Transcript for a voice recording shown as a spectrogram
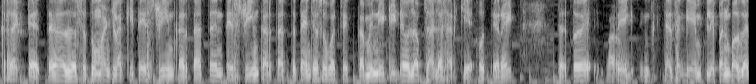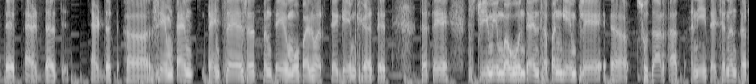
करेक्ट आहे. जसं तू म्हटलं की ते स्ट्रीम करतात आणि ते स्ट्रीम करतात तर त्यांच्यासोबत कम्युनिटी डेव्हलप झाल्यासारखे होते राईट तर तो ते त्याचा गेम प्ले पण बघत आहेत. At the at the same time त्यांच्या याच्यात पण ते मोबाईलवर ते गेम खेळत आहेत. तर ते स्ट्रीमिंग बघून त्यांचा पण गेम प्ले सुधारतात आणि त्याच्यानंतर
